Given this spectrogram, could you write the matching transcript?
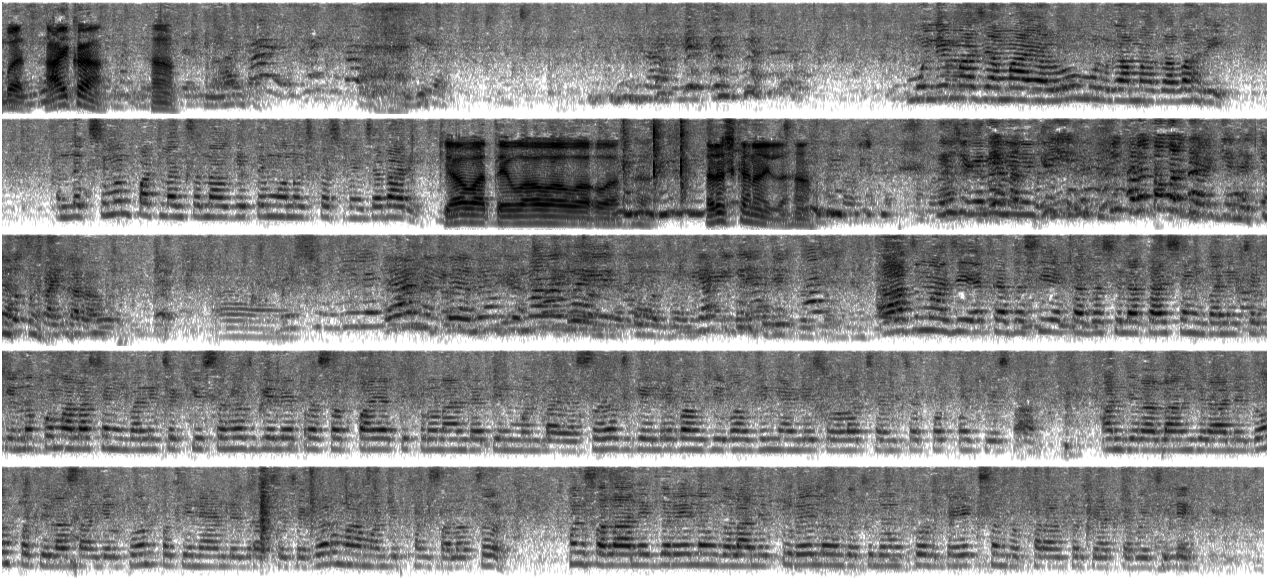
बर ऐका हा. मुली माझ्या मायाळू मुलगा माझा भारी. आणि लक्ष्मण पाटलांचं नाव घेते मनोज कसब्यांच्या दारी. क्या बात आहे वा वा वा वा. हा. रश का नाही? हा आज माझी एकादशी एकादशीला काय शेंगदाणे चक्की नको मला शेंगदाणे चक्की सहज गेले प्रसाद पाया तिकडून आणल्या तीन मंडळाया सहज गेले भाऊजी भाऊजी न्यायले सोळा छानच्या पंचवीस आठ अंजिराला अंजिरा आले दोन पतीला सांगेल कोण पतीने आणले द्राक्षाचे गरमा म्हणजे फणसाला चढ. फणसाला आले गरे लवंगाला आले तुरे लवंगाची लवंग तोडते एक संघ फराळ करते आत्याबाईची लेख.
